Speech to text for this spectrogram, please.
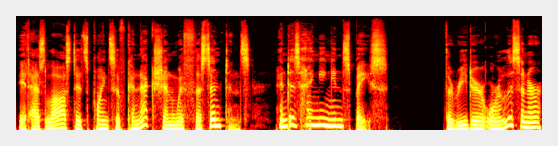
It has lost its points of connection with the sentence and is hanging in space. The reader or listener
